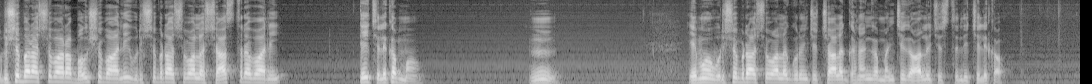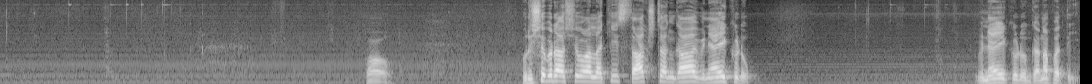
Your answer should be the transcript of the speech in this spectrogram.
వృషభ రాశి వార భవిష్యవాణి వృషభ రాశి వాళ్ళ శాస్త్రవాణి. తే చిలకమ్మ ఏమో వృషభ రాశి వాళ్ళ గురించి చాలా ఘనంగా మంచిగా ఆలోచిస్తుంది చిలుక. వావ్. వృషభ రాశి వాళ్ళకి సాక్షితంగా వినాయకుడు. వినాయకుడు గణపతి.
